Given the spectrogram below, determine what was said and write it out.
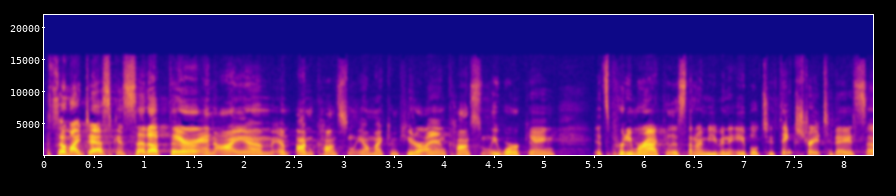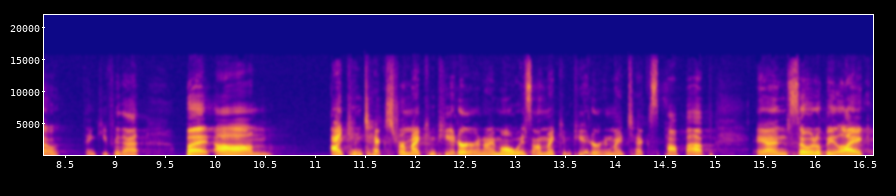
so my desk is set up there and I am, I'm constantly on my computer. I am constantly working it's pretty miraculous that I'm even able to think straight today, so thank you for that. But um, I can text from my computer, and I'm always on my computer, and my texts pop up. And so it'll be like,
